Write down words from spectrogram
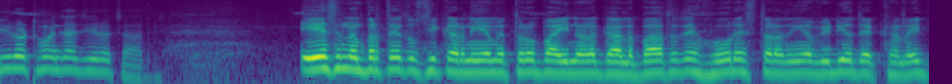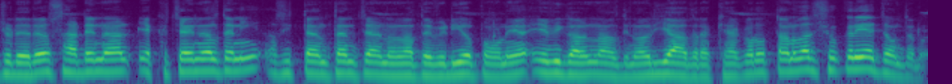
05804 ਇਸ ਨੰਬਰ ਤੇ ਤੁਸੀਂ ਕਰਨੀ ਆ ਮਿੱਤਰੋ ਬਾਈ ਨਾਲ ਗੱਲਬਾਤ ਤੇ ਹੋਰ ਇਸ ਤਰ੍ਹਾਂ ਦੀਆਂ ਵੀਡੀਓ ਦੇਖਣ ਲਈ ਜੁੜੇ ਰਹੋ। ਸਾਡੇ ਨਾਲ ਇੱਕ ਚੈਨਲ ਤੇ ਨਹੀਂ ਅਸੀਂ ਤਿੰਨ ਤਿੰਨ ਚੈਨਲਾਂ ਤੇ ਵੀਡੀਓ ਪਾਉਣੇ ਆ। ਇਹ ਵੀ ਗੱਲ ਨਾਲ ਦੀ ਨਾਲ ਯਾਦ ਰੱਖਿਆ ਕਰੋ। ਧੰਨਵਾਦ ਸ਼ੁਕਰੀਆ ਚਾਹੁੰਦੇ ਰਹੋ।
